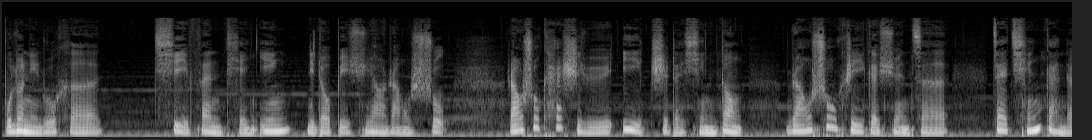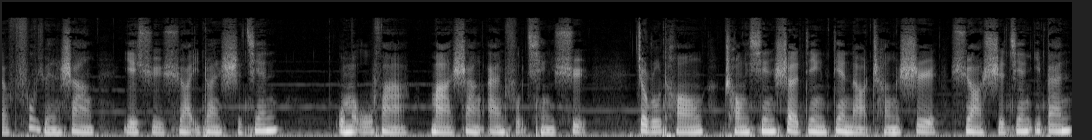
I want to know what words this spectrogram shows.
不论你如何气愤填膺，你都必须要饶恕。饶恕开始于意志的行动，饶恕是一个选择。”在情感的复原上，也许需要一段时间。我们无法马上安抚情绪，就如同重新设定电脑程式需要时间一般。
